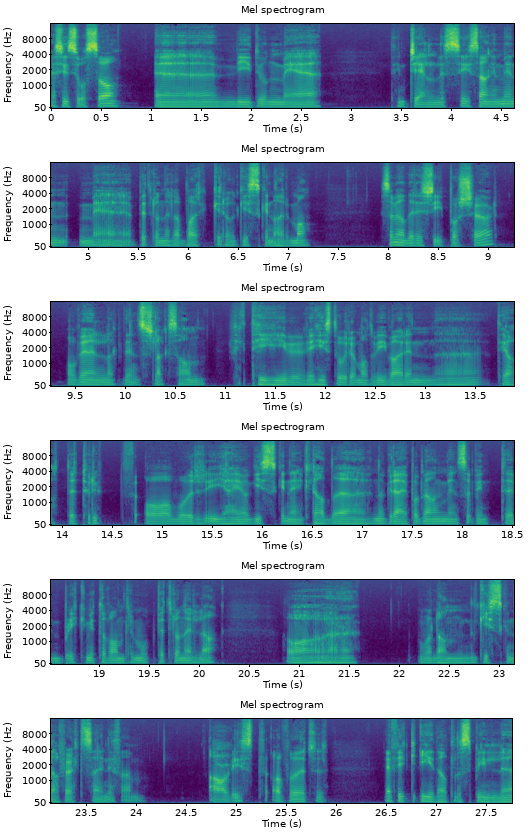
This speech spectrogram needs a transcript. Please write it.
Jeg syns også eh, videoen med til Jealousy-sangen min med Petronella Barker og Giske Narman, som jeg hadde regi på sjøl, og vi lagde lagd en slags sånn fiktiv historie om at vi var en uh, teatertrupp, og hvor jeg og Gisken egentlig hadde noe greier på gang, men så begynte blikket mitt å vandre mot Petronella, og uh, hvordan Gisken da følte seg liksom avvist, hvor jeg fikk Ida til å spille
